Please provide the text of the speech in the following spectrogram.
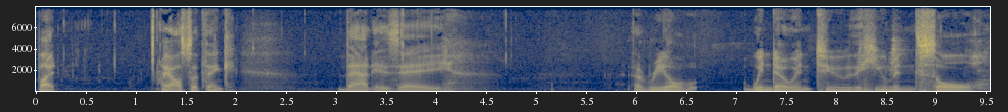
But I also think that is a a real window into the human soul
